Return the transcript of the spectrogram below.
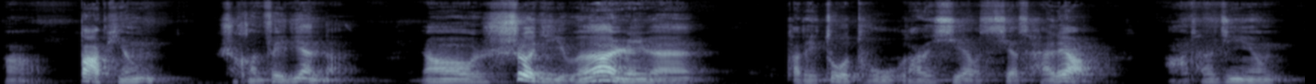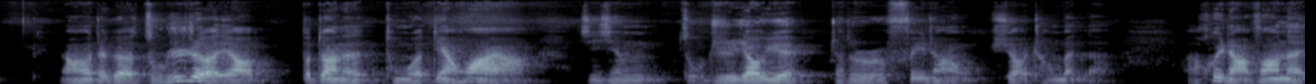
啊，大屏是很费电的，然后设计文案人员。他得做图，他得写写材料啊，他经营，然后这个组织者要不断的通过电话呀进行组织邀约，这都是非常需要成本的啊。会长方呢，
